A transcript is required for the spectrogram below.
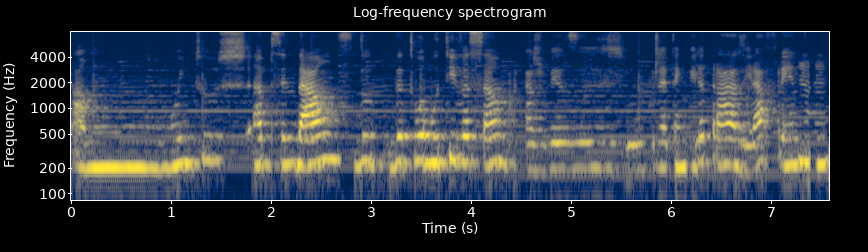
há muitos ups and downs do, da tua motivação, porque às vezes o projeto tem que vir atrás, ir à frente, uhum.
